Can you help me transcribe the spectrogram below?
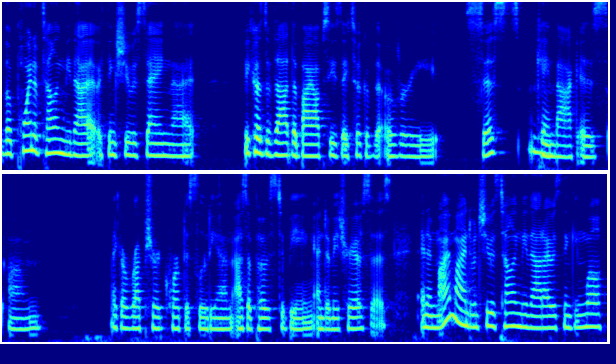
the point of telling me that, I think she was saying that because of that, the biopsies they took of the ovary cysts mm-hmm. came back as um, like a ruptured corpus luteum as opposed to being endometriosis. And in my mind, when she was telling me that, I was thinking, well,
